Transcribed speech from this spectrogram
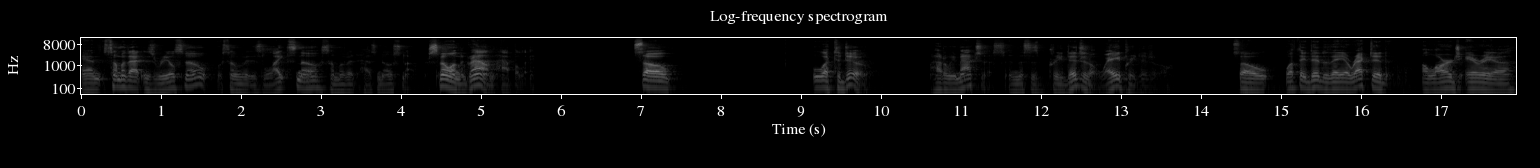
And some of that is real snow, some of it is light snow, some of it has no snow. Snow on the ground, happily. So, what to do? How do we match this? And this is pre digital, way pre digital. So, what they did, they erected a large area,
